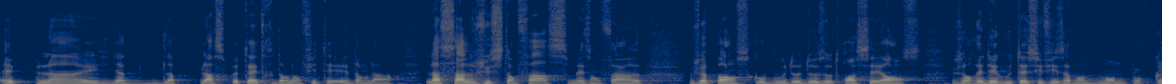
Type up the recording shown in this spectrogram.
est plein et il y a de la place peut-être dans, dans la, la, salle juste en face, mais enfin, je pense qu'au bout de deux ou trois séances, j'aurais dégoûté suffisamment de monde pour que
